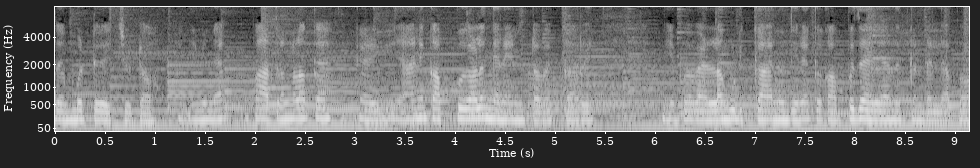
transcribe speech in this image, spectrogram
ദമ്മിട്ട് വെച്ചു കേട്ടോ ഇനി പിന്നെ പാത്രങ്ങളൊക്കെ കഴുകി ഞാൻ കപ്പുകൾ ഇങ്ങനെയാണ് കേട്ടോ വെക്കാറ്. ഇനിയിപ്പോൾ വെള്ളം കുടിക്കാനും ഇതിനൊക്കെ കപ്പ് തരാൻ നിൽക്കണ്ടല്ലോ അപ്പോൾ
